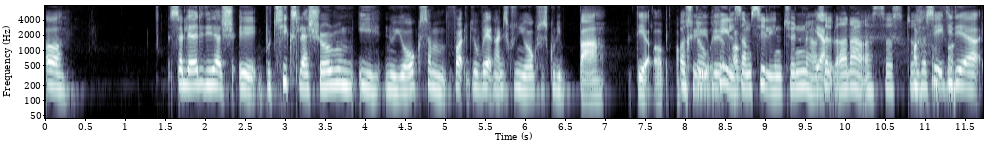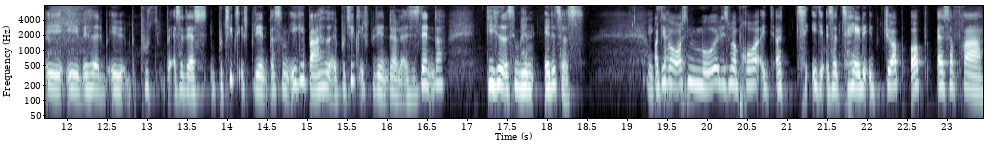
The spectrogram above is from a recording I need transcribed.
Og så lavede de det her øh, butik slash showroom i New York, som folk jo hver gang de skulle til New York, så skulle de bare derop og, Og stå købe. helt og, som sild i en tynde. Har Ja. selv været der. Og så, stå, og så se de der, øh, øh, hvad hedder det, øh, altså deres butiksekspedienter, som ikke bare hedder butiksekspedienter eller assistenter, de hedder simpelthen editors. Og det var også en måde ligesom at prøve at, at, at, at altså, tale et job op, altså fra,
